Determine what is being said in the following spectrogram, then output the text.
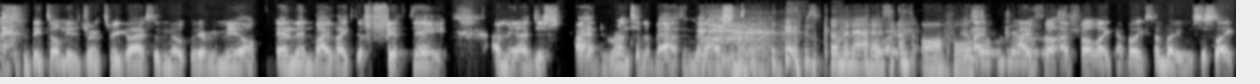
that. they told me to drink three glasses of milk with every meal, and then by like the fifth day, I mean, I just I had to run to the bathroom, and I was it was coming out. That sounds awful. I- oh, no. I felt I felt like I felt like somebody was just like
